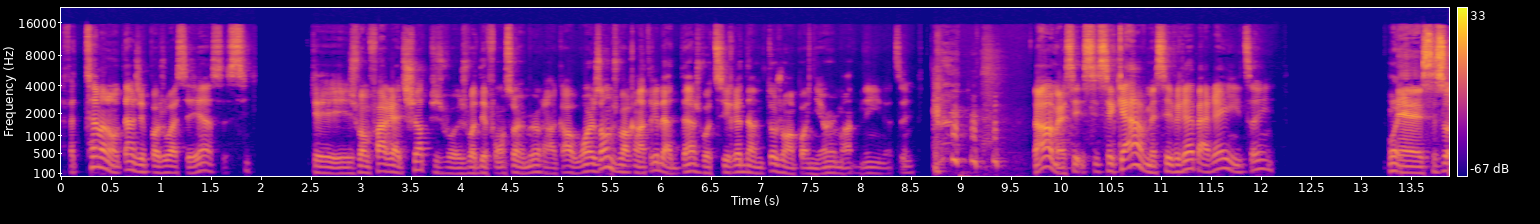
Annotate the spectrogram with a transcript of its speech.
Ça fait tellement longtemps que j'ai pas joué à CS. Si, que je vais me faire headshot puis je vais, je vais défoncer un mur encore. Warzone, je vais rentrer là-dedans, je vais tirer dans le tas, je vais en pogner un un moment donné. Là, tu sais. non, mais c'est- c'est c'est cave, mais c'est vrai pareil, tu sais. Ouais, Mais c'est ça.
